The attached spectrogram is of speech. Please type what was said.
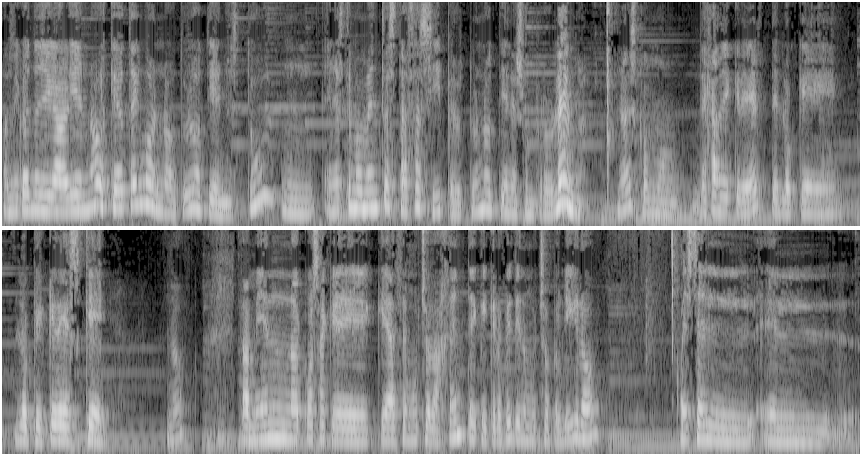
a mí cuando llega alguien, no, es que yo tengo, no, tú no tienes. Tú mm, en este momento estás así, pero tú no tienes un problema. ¿no? Es como, deja de creerte lo que, lo que crees que. ¿no? También una cosa que, que hace mucho la gente, que creo que tiene mucho peligro, es el, el,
